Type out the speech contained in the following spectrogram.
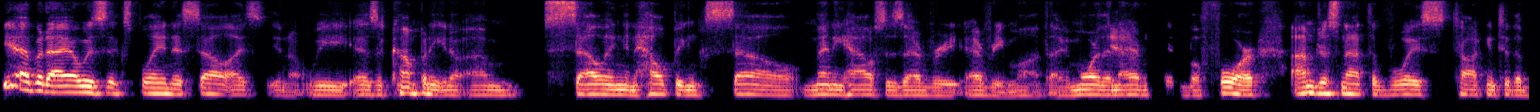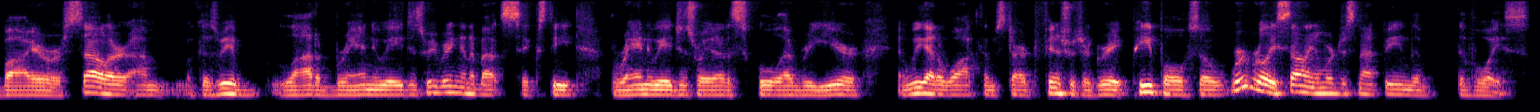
Yeah, but I always explain to sell as you know, we as a company, you know, I'm selling and helping sell many houses every every month. I mean, more than yeah. I ever did before. I'm just not the voice talking to the buyer or seller. I'm because we have a lot of brand new agents. We bring in about 60 brand new agents right out of school every year, and we got to walk them start to finish, which are great people. So we're really selling, and we're just not being the the voice.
